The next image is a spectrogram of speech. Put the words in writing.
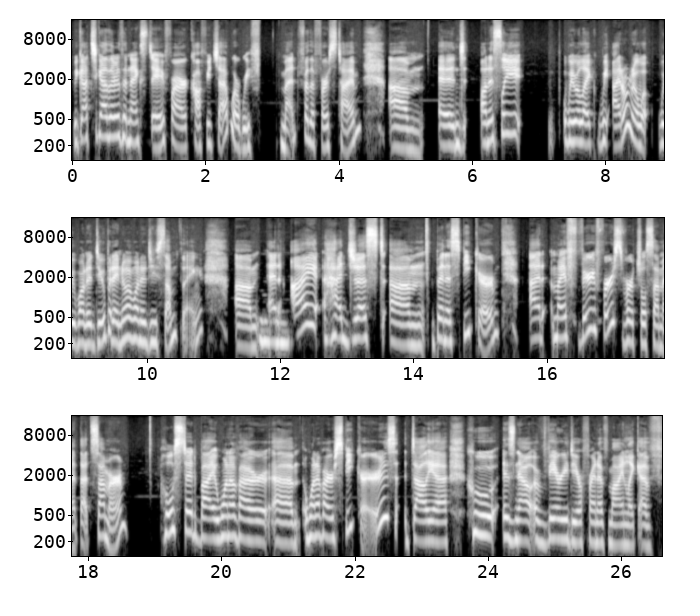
We got together the next day for our coffee chat where we met for the first time. Um, and honestly, we were like, we I don't know what we want to do, but I know I want to do something. Um, Mm-hmm. And I had just um, been a speaker at my very first virtual summit that summer. Hosted by one of our um, one of our speakers, Dalia, who is now a very dear friend of mine. Like I've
